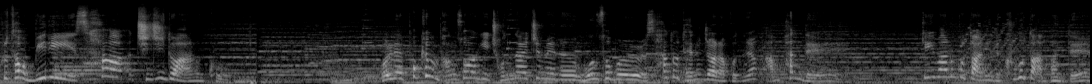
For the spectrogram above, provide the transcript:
그렇다고 미리 사 지지도 않고. 원래 포켓몬 방송하기 전날쯤에는 몬스터볼 사도 되는 줄 알았거든요. 안 판대. 게임하는 것도 아닌데 그것도 안 판대.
